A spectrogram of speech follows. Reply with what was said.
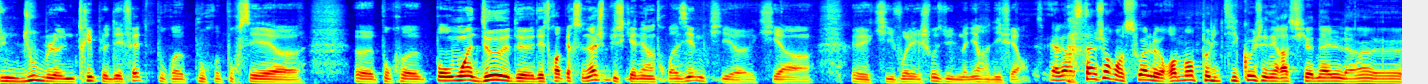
une double, une triple défaite pour, pour, pour ces, euh, pour, euh, pour, au moins deux des trois personnages, puisqu'il y en a un troisième qui, euh, qui, a, qui voit les choses d'une manière différente. Alors, c'est un genre en soi, le roman politico-générationnel. Hein,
